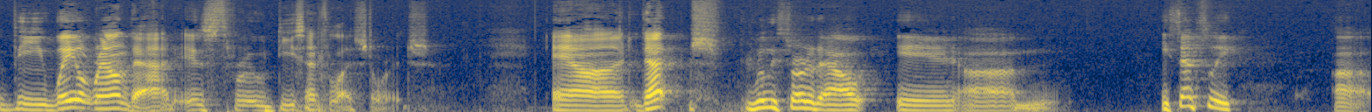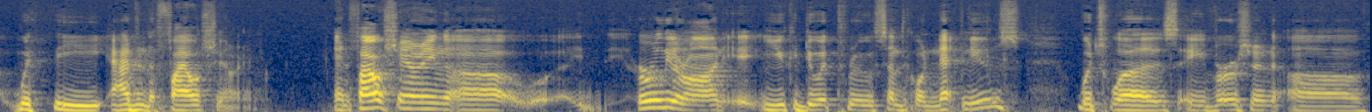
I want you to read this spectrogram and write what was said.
the way around that is through decentralized storage. And that really started out in um, essentially uh, with the advent of file sharing. And file sharing, uh, earlier on, it, you could do it through something called NetNews, which was a version of,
